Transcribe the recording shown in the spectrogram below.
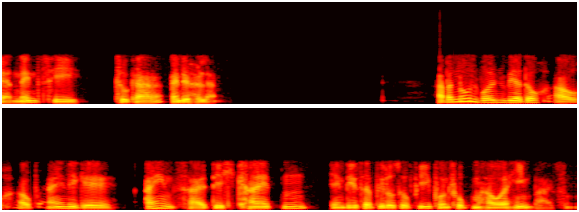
Er nennt sie sogar eine Hölle. Aber nun wollen wir doch auch auf einige Einseitigkeiten in dieser Philosophie von Schopenhauer hinweisen.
